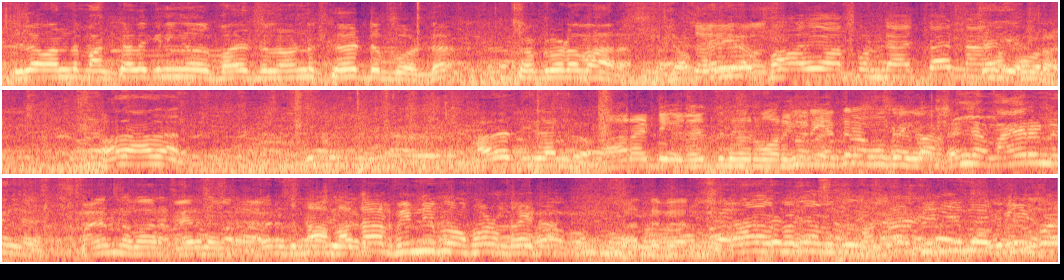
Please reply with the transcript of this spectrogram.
இதில் வந்து மக்களுக்கு நீங்கள் ஒரு பதில் சொல்லணும்னு கேட்டு போட்டு டாக்டரோட சரி. அதான். அதான் அதை திலங்க எங்க மயரனுங்க. பத்தாள் பின்னி போ போடும் ரைட்டா பின்னி போ பின்னி போ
